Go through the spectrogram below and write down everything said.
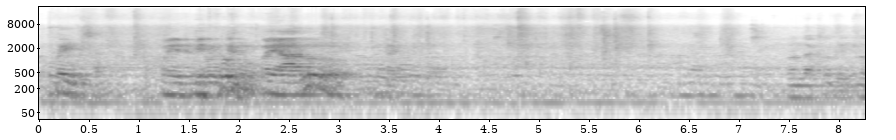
ముప్పై ఎనిమిది ముప్పై ఆరు. రెండు లక్షలు దీంట్లో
